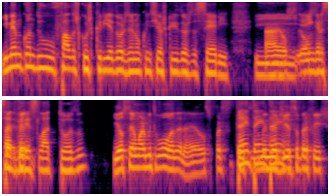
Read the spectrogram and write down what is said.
e mesmo quando falas com os criadores, eu não conhecia os criadores da série, e Ah, eles- é engraçado ver esse lado todo. E eles têm um ar muito boa onda, né? Eles parecem Tem, têm tem, uma tem. energia super fixe.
